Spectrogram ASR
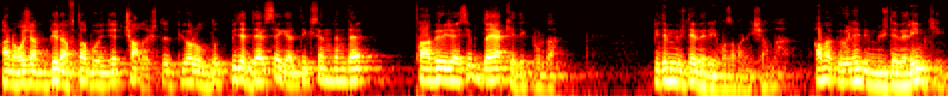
Hani hocam bir hafta boyunca çalıştık, yorulduk. Bir de derse geldik. Senden de tabiri caizse bir dayak yedik burada. Bir de müjde vereyim o zaman inşallah. Ama öyle bir müjde vereyim ki.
